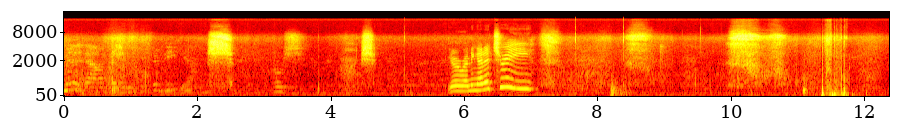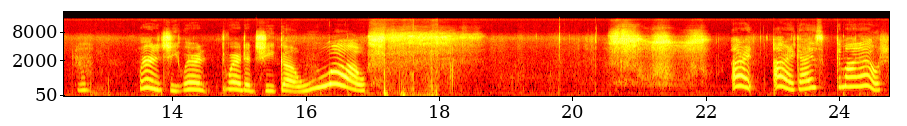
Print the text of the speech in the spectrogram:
minute now, I think you should be here. Shh. Oh, shh. Shh. You're running at a tree. Where did she? Where where did she go? Whoa! All right, all right, guys, come on out.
